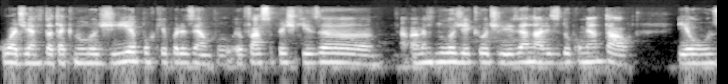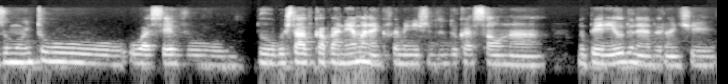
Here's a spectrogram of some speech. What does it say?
o advento da tecnologia, porque, por exemplo, eu faço pesquisa, a metodologia que eu utilizo é análise documental. E eu uso muito o, o acervo do Gustavo Capanema, né, que foi ministro da Educação na, no período, né, durante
